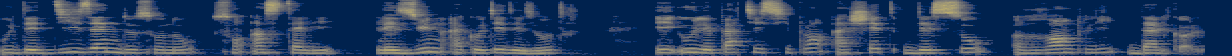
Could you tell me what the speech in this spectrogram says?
où des dizaines de sonos sont installés les unes à côté des autres et où les participants achètent des seaux remplis d'alcool.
